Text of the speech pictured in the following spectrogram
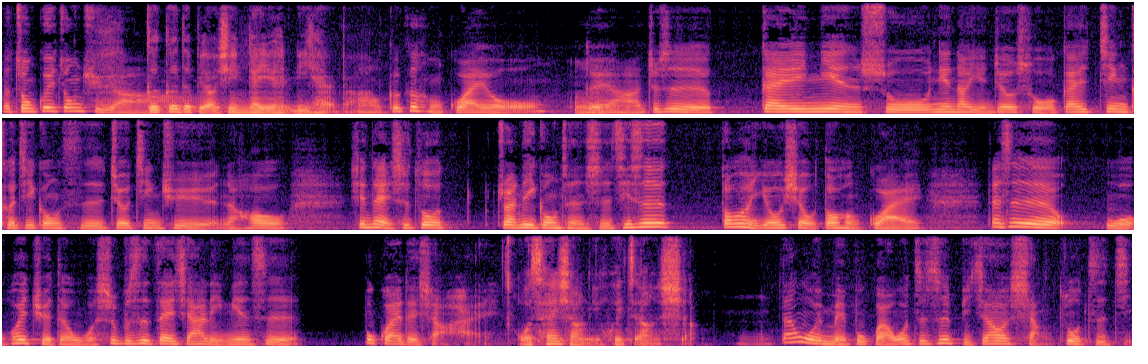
要中规中矩啊。哥哥的表现应该也很厉害吧？哦，哥哥很乖哦。嗯、对啊，就是该念书念到研究所，该进科技公司就进去，然后现在也是做专利工程师，其实都很优秀，都很乖。但是我会觉得，我是不是在家里面是？不乖的小孩，我猜想你会这样想，嗯，但我也没不乖，我只是比较想做自己。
